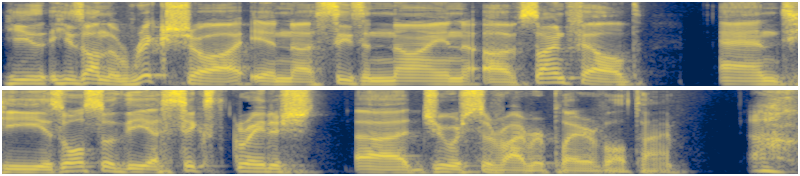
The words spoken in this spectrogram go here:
he, he's on the rickshaw in uh, season nine of Seinfeld, and he is also the uh, sixth greatest uh, Jewish survivor player of all time.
